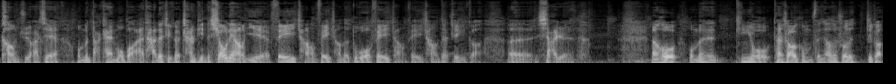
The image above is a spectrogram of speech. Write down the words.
抗拒，而且我们打开某宝啊，它的这个产品的销量也非常非常的多，非常非常的这个呃吓人。然后我们听友炭烧跟我们分享的说的这个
